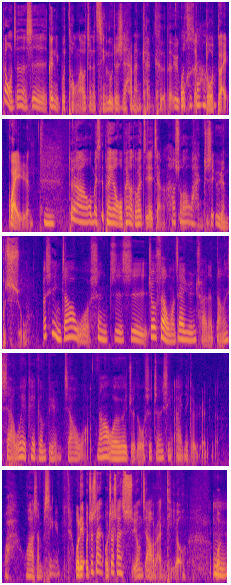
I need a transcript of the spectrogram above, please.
但我真的是跟你不同了，我整个情路就是还蛮坎坷的，遇过很多怪怪人。嗯。对啊，我每次朋友，我朋友都会直接讲啊，他说：“哇，你就是遇人不淑。”而且你知道，我甚至是，就算我在晕船的当下，我也可以跟别人交往，然后我也会觉得我是真心爱那个人的。哇，我好像不行我连我就算我就算使用交友软体哦，我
